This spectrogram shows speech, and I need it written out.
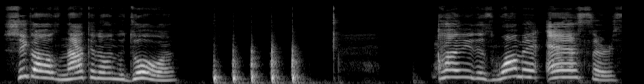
She goes knocking on the door. Honey, this woman answers.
